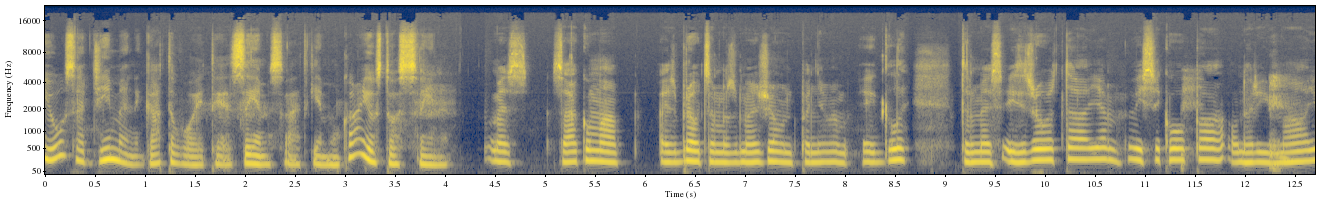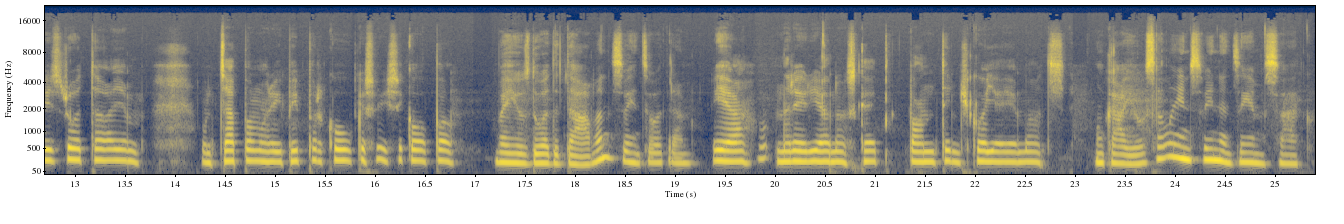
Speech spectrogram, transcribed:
jūs ar ģimeni gatavojaties Ziemassvētkiem un kā jūs tos svinat? Mēs sākumā aizbraucam uz mežu un paņemam egli, tad mēs izrotājam visi kopā un arī māju izrotājam un cepam arī piparkūkas visi kopā. Vai jūs dodat dāvanas viens otram? Jā, un arī ir jānoskaita pantiņš, ko jāiemāc. Un kā jūs, Alīna, svinat Ziemassvētku?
